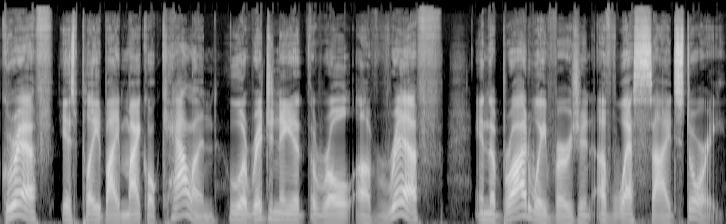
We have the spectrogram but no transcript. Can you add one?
Griff is played by Michael Callan, who originated the role of Riff in the Broadway version of West Side Story.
